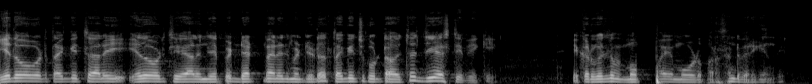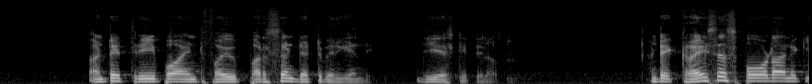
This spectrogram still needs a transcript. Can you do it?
ఏదో ఒకటి తగ్గించాలి ఏదో ఒకటి చేయాలని చెప్పి డెట్ మేనేజ్మెంట్ ఏదో తగ్గించుకుంటా వచ్చాం జిఎస్టీపీకి ఇక్కడికి వచ్చి ముప్పై మూడు పర్సెంట్ పెరిగింది. అంటే three point five percent debt పెరిగింది జిఎస్టిపిలో అంటే క్రైసిస్ పోవడానికి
